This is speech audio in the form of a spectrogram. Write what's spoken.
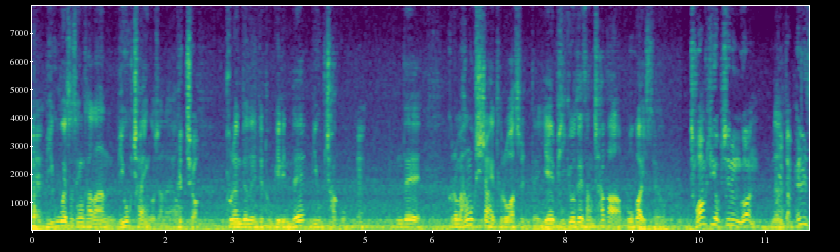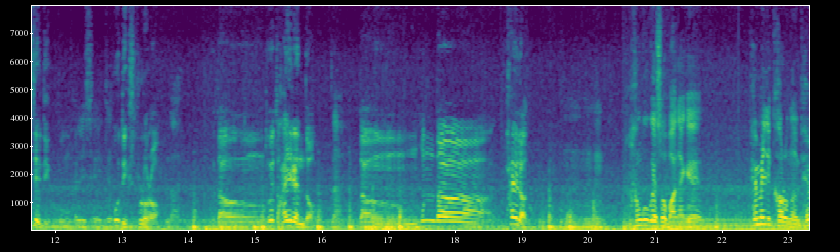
네. 미국에서 생산한 미국 차인 거잖아요 그렇죠. 브랜드는 이제 독일인데 미국 차고 네. 근데 그러면 한국 시장에 들어왔을 때 얘 비교 대상 차가 뭐가 있어요? 정확히 겹치는 건뭐 네. 일단 펠리세이드 있고 펠리세이드 포드 익스플로러 네, 그다음 토요타 하이랜더 네. 그다음 혼다 파일럿 음, 한국에서 만약에 패밀리카로는 페,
